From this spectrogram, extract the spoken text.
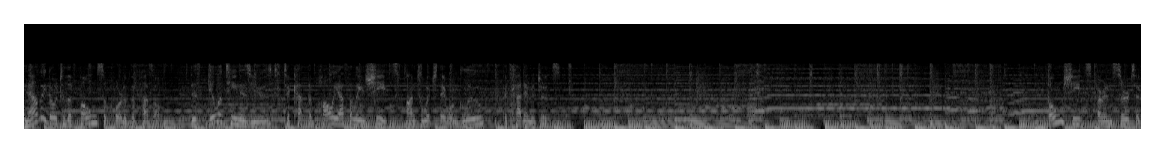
Now they go to the foam support of the puzzle. This guillotine is used to cut the polyethylene sheets onto which they will glue the cut images. Sheets are inserted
